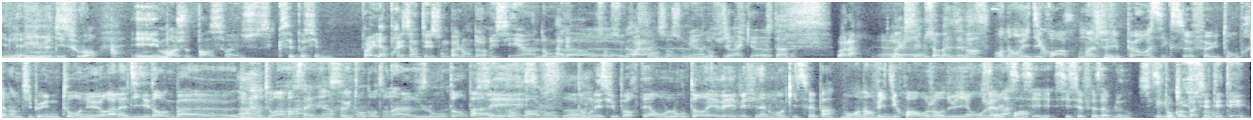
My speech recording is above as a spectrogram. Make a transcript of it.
il, il le dit souvent. Et moi, je pense ouais, que c'est possible. Ouais, il a présenté son ballon d'or ici, hein, donc Ah bah, on euh, s'en souvient, voilà, on s'en euh, souvient. Donc c'est vrai que stade. voilà. euh, Maxime sur Benzema On a envie d'y croire. Moi, j'ai peur aussi que ce feuilleton prenne un petit peu une tournure à la Didier Drogba euh, de Ah. retour à Marseille. Un feuilleton dont on a longtemps Ah, parlé, dont les supporters ont longtemps rêvé, mais finalement qui se fait pas. Bon, on a envie d'y croire aujourd'hui. On Je verra si c'est si faisable ou non. Et pourquoi pas cet été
